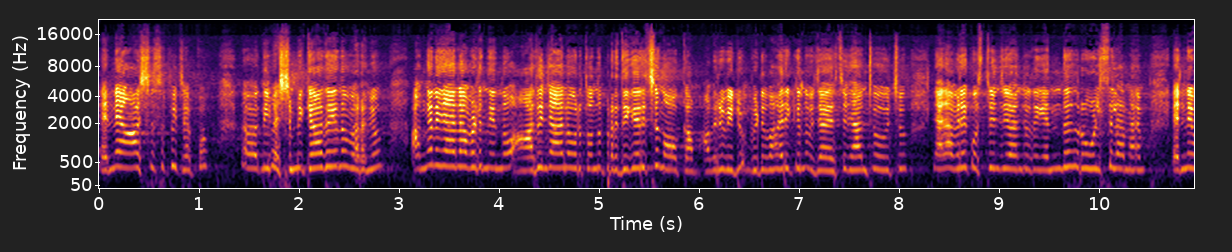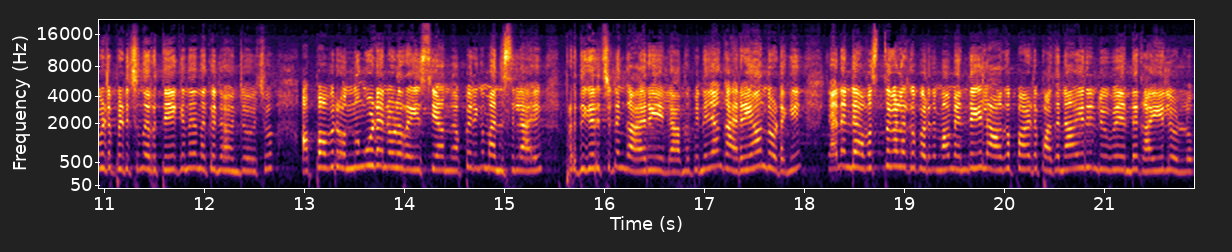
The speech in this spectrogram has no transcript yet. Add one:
എന്നെ ആശ്വസിപ്പിച്ചപ്പം നീ വിഷമിക്കാതെ എന്ന് പറഞ്ഞു. അങ്ങനെ ഞാൻ അവിടെ നിന്നു. ആദ്യം ഞാൻ ഓർത്തൊന്ന് പ്രതികരിച്ച് നോക്കാം. അവർ വിടു വിടുവായിരിക്കുന്നു വിചാരിച്ച് ഞാൻ ചോദിച്ചു. ഞാൻ അവരെ ക്വസ്റ്റ്യൻ ചെയ്യാൻ ചോദിച്ചു. എന്ത് റൂൾസിലാണ് മാം എന്നെ ഇവിടെ പിടിച്ച് നിർത്തിയേക്കുന്നതെന്നൊക്കെ ഞാൻ ചോദിച്ചു. അപ്പോൾ അവരൊന്നും കൂടെ എന്നോട് റേസ് ചെയ്യാമെന്ന് അപ്പോൾ എനിക്ക് മനസ്സിലായി പ്രതികരിച്ചിട്ടും കാര്യമില്ല എന്ന്. പിന്നെ ഞാൻ കരയാൻ തുടങ്ങി. ഞാൻ എന്റെ അവസ്ഥകളൊക്കെ പറഞ്ഞു മാം എന്റെ കയ്യിൽ ആകെപ്പാട് പതിനായിരം രൂപ എന്റെ കയ്യിലുള്ളൂ.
